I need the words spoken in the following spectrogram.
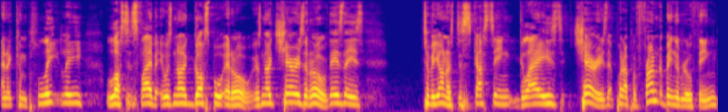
and it completely lost its flavor. It was no gospel at all. It was no cherries at all. There's these, to be honest, disgusting glazed cherries that put up a front of being the real thing,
